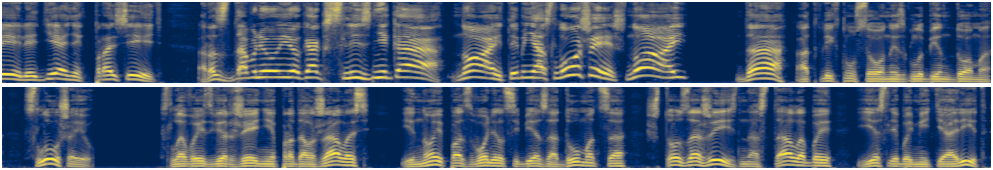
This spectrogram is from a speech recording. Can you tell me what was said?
или денег просить. Раздавлю ее, как слизняка. Ной, ты меня слушаешь? Ной!» «Да», — откликнулся он из глубин дома, — «слушаю». Словоизвержение продолжалось, и Ной позволил себе задуматься, что за жизнь настала бы, если бы метеорит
